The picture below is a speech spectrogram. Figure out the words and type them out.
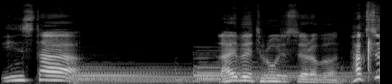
인스타 라이브에 들어오셨어요 여러분 박수!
